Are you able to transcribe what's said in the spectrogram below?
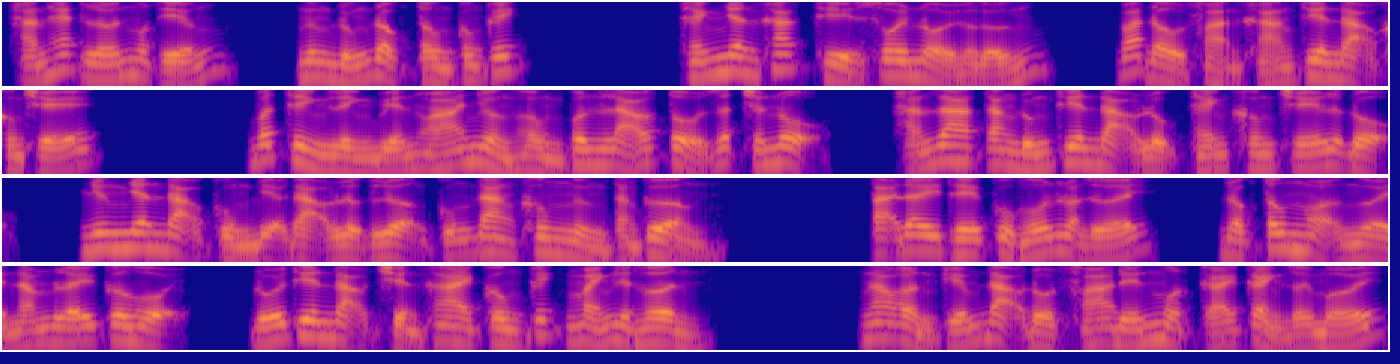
hắn hét lớn một tiếng, ngưng đúng độc tông công kích. Thánh nhân khác thì sôi nổi hưởng ứng, bắt đầu phản kháng thiên đạo khống chế. Bất thình lình biến hóa nhường hồng quân lão tổ rất chấn nộ, hắn gia tăng đúng thiên đạo lục thánh khống chế lực độ, nhưng nhân đạo cùng địa đạo lực lượng cũng đang không ngừng tăng cường. Tại đây thế cục hỗn loạn dưới độc tông mọi người nắm lấy cơ hội, đối thiên đạo triển khai công kích mạnh liệt hơn. Ngao ẩn kiếm đạo đột phá đến một cái cảnh giới mới,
